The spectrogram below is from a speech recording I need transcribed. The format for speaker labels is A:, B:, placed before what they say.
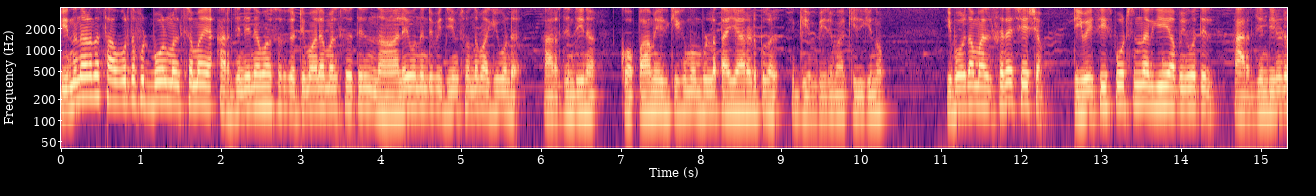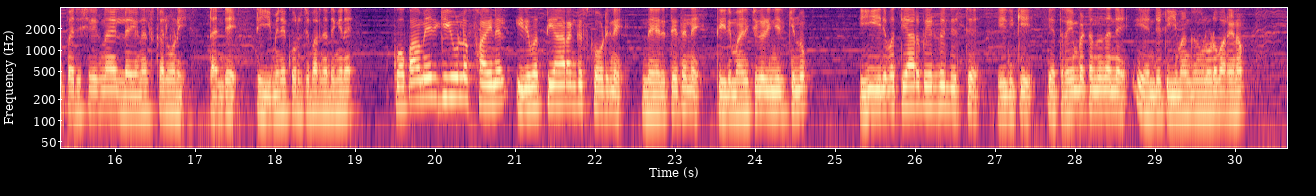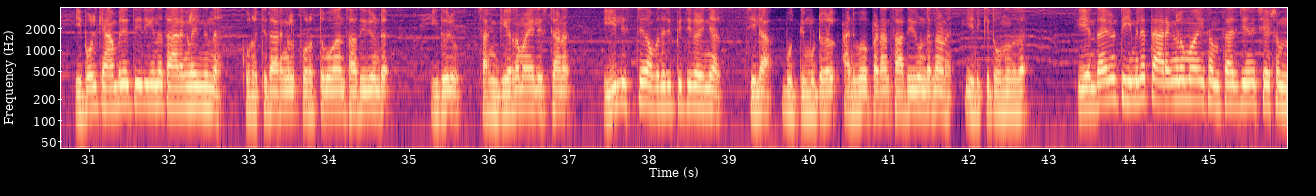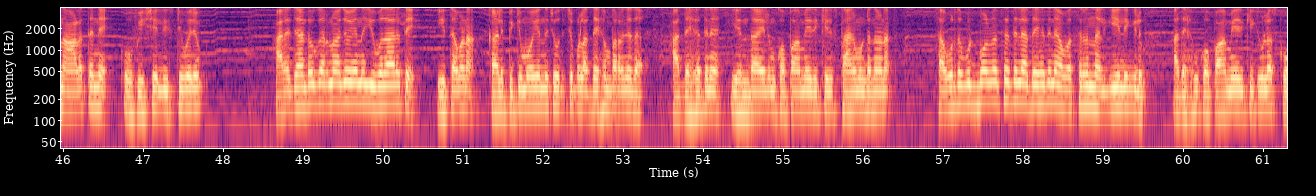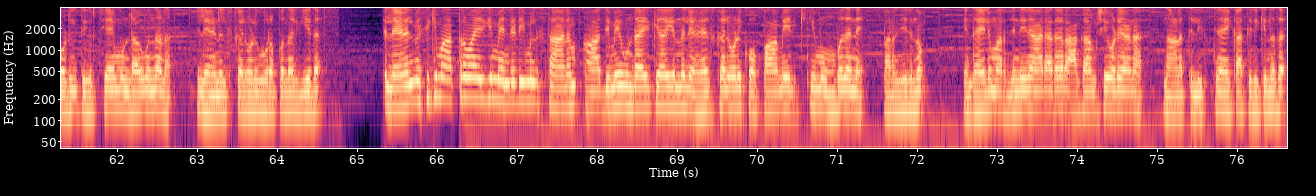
A: ഇന്ന് നടന്ന സൗഹൃദ ഫുട്ബോൾ മത്സരമായ അർജന്റീന വേഴ്സസ് ഗട്ടിമാല മത്സരത്തിൽ നാല് ഒന്നിന്റെ വിജയം സ്വന്തമാക്കിക്കൊണ്ട് അർജന്റീന കോപ്പ അമേരിക്കയ്ക്ക് മുമ്പുള്ള തയ്യാറെടുപ്പുകൾ ഗംഭീരമാക്കിയിരിക്കുന്നു. ഇപ്പോഴത്തെ മത്സരശേഷം ടി വൈ സി സ്പോർട്സിന് നൽകിയ അഭിമുഖത്തിൽ അർജന്റീനയുടെ പരിശീലകനായ ലയണൽ സ്കലോണി തന്റെ ടീമിനെ കുറിച്ച് പറഞ്ഞതിങ്ങനെ? കോപ്പ അമേരിക്കയ്ക്കുള്ള ഫൈനൽ ഇരുപത്തിയാറംഗ സ്ക്വാഡിനെ നേരത്തെ തന്നെ തീരുമാനിച്ചു കഴിഞ്ഞിരിക്കുന്നു. ഈ ഇരുപത്തിയാറ് പേരുടെ ലിസ്റ്റ് എനിക്ക് എത്രയും പെട്ടെന്ന് തന്നെ എന്റെ ടീം അംഗങ്ങളോട് പറയണം. ഇപ്പോൾ ക്യാമ്പിലെത്തിയിരിക്കുന്ന താരങ്ങളിൽ നിന്ന് കുറച്ച് താരങ്ങൾ പുറത്തു പോകാൻ സാധ്യതയുണ്ട്. ഇതൊരു സങ്കീർണമായ ലിസ്റ്റാണ് ഈ ലിസ്റ്റ് അവതരിപ്പിച്ചു കഴിഞ്ഞാൽ ചില ബുദ്ധിമുട്ടുകൾ അനുഭവപ്പെടാൻ സാധ്യതയുണ്ടെന്നാണ് എനിക്ക് തോന്നുന്നത്. എന്തായാലും ടീമിലെ താരങ്ങളുമായി സംസാരിച്ചതിന് ശേഷം നാളെ തന്നെ ഒഫീഷ്യൽ ലിസ്റ്റ് വരും. അലജാൻഡോ കർണാജോ എന്ന യുവതാരത്തെ ഇത്തവണ കളിപ്പിക്കുമോ എന്ന് ചോദിച്ചപ്പോൾ അദ്ദേഹം പറഞ്ഞത് അദ്ദേഹത്തിന് എന്തായാലും കൊപ്പ അമേരിക്കയിൽ സ്ഥാനമുണ്ടെന്നാണ്. സൗഹൃദ ഫുട്ബോൾ മത്സരത്തിൽ അദ്ദേഹത്തിന് അവസരം നൽകിയില്ലെങ്കിലും അദ്ദേഹം കൊപ്പ അമേരിക്കയ്ക്കുള്ള സ്കോഡിൽ തീർച്ചയായും ഉണ്ടാകുമെന്നാണ് ലേണൽ സ്കലോണി ഉറപ്പ് നൽകിയത്. ലേണൽ മെസ്സിക്ക് മാത്രമായിരിക്കും എന്റെ ടീമിൽ സ്ഥാനം ആദ്യമേ ഉണ്ടായിരിക്കുക എന്ന് ലേണൽ സ്കലോണി കൊപ്പ അമേരിക്കയ്ക്ക് മുമ്പ് തന്നെ പറഞ്ഞിരുന്നു. എന്തായാലും അർജന്റീന ആരാധകർ ആകാംക്ഷയോടെയാണ് നാളത്തെ ലിസ്റ്റിനായി കാത്തിരിക്കുന്നത്.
